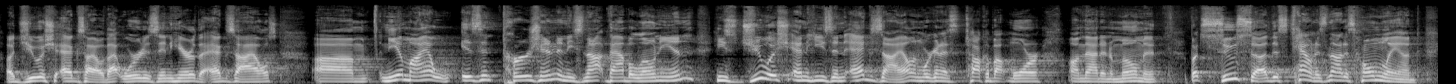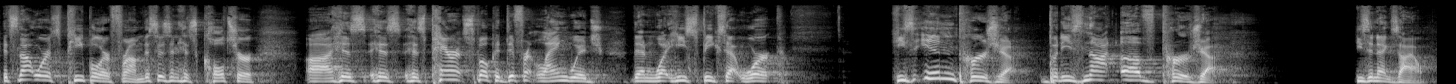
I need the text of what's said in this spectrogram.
a Jewish exile. That word is in here, the exiles. Um, Nehemiah isn't Persian and he's not Babylonian. He's Jewish and he's in exile. And we're going to talk about more on that in a moment. But Susa, this town, is not his homeland. It's not where his people are from. This isn't his culture. Uh, his, his, his parents spoke a different language than what he speaks at work. He's in Persia, but he's not of Persia. He's in exile.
